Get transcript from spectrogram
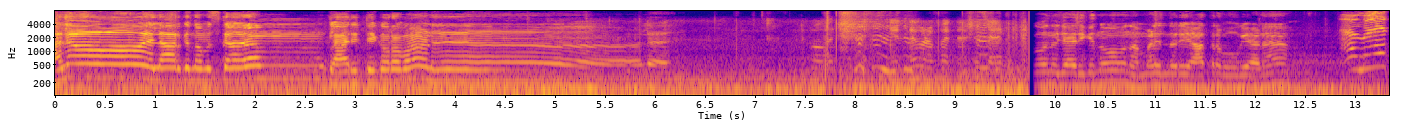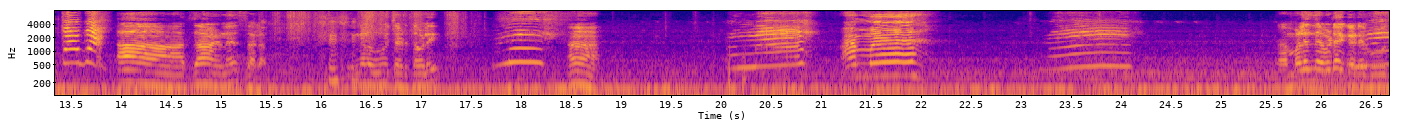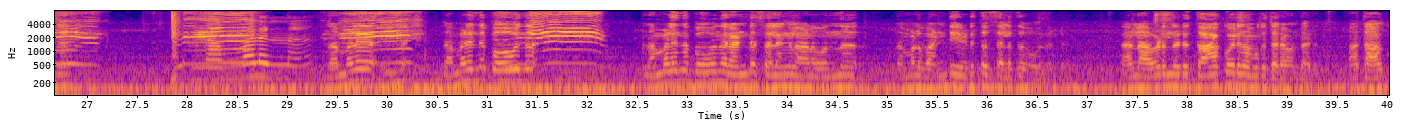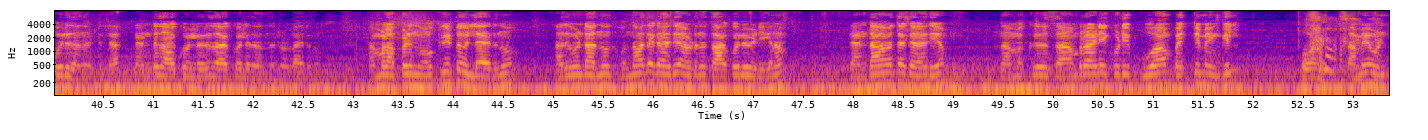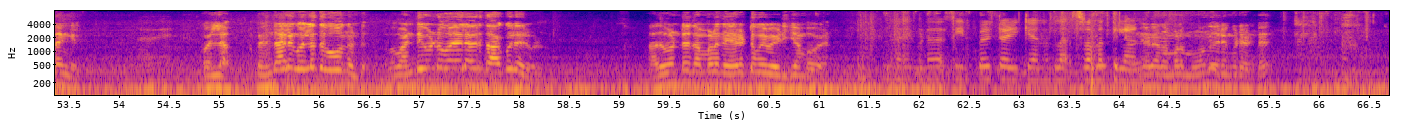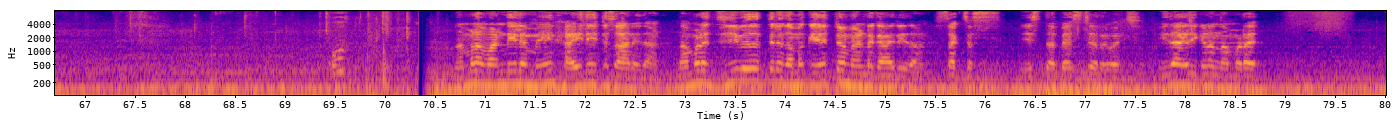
Hello എല്ലാവർക്കും നമസ്കാരം. Clarity കുറവാണ്. അല്ലേ? വിചാരിക്കുന്നു. നമ്മൾ ഇന്നൊരു യാത്ര പോവുകയാണ്. ആ അതാണ് സ്ഥലം. നിങ്ങൾ ഊഹിച്ചെടുത്തോളി ആ. അമ്മ. നമ്മൾ ഇന്ന് എവിടെയൊക്കെയാണ് പോകുന്നത്? നമ്മളിന്ന് നമ്മൾ നമ്മളിന്ന് പോകുന്ന നമ്മളിന്ന് പോകുന്ന രണ്ട് സ്ഥലങ്ങളാണ്. ഒന്ന് നമ്മൾ വണ്ടി എടുത്ത സ്ഥലത്ത് പോകുന്നുണ്ട്. കാരണം അവിടെ നിന്ന് ഒരു താക്കോൽ നമുക്ക് തരാനുണ്ടായിരുന്നു. ആ താക്കോൽ തന്നിട്ടില്ല. രണ്ട് താക്കോലിൽ ഒരു താക്കോൽ തന്നിട്ടുണ്ടായിരുന്നു നമ്മൾ അപ്പോഴും നോക്കിയിട്ടും ഇല്ലായിരുന്നു. അതുകൊണ്ട് അന്ന് ഒന്നാമത്തെ കാര്യം അവിടുന്ന് താക്കോൽ മേടിക്കണം. രണ്ടാമത്തെ കാര്യം നമുക്ക് സാമ്പ്രാണി കൂടി പോവാൻ പറ്റുമെങ്കിൽ പോകണം സമയമുണ്ടെങ്കിൽ കൊല്ലം. അപ്പൊ എന്തായാലും കൊല്ലത്ത് പോകുന്നുണ്ട്. അപ്പൊ വണ്ടി കൊണ്ടുപോയാലേ അവർ താക്കോൽ വരുള്ളൂ അതുകൊണ്ട് നമ്മൾ നേരിട്ട് പോയി മേടിക്കാൻ പോവുകയാണ്. ഇവിടെ സീറ്റ് ബെൽറ്റ് അഴിക്കാനുള്ള ശ്രമത്തിലാണ്. അങ്ങനെ നമ്മൾ മൂന്നുപേരും കൂടെ ഉണ്ട്. നമ്മളെ വണ്ടിയിലെ മെയിൻ ഹൈലൈറ്റ് സാധനം ഇതാണ്. നമ്മുടെ ജീവിതത്തിൽ നമുക്ക് ഏറ്റവും വേണ്ട കാര്യം ഇതാണ്. Success is the best revenge ഇതായിരിക്കണം നമ്മുടെ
